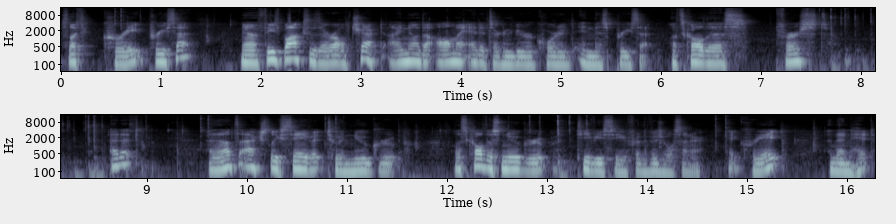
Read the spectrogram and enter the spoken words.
Select create preset. Now if these boxes are all checked, I know that all my edits are going to be recorded in this preset. Let's call this first edit, and let's actually save it to a new group. Let's call this new group TVC for the Visual Center. Hit create and then hit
